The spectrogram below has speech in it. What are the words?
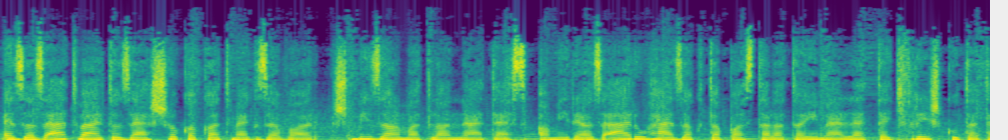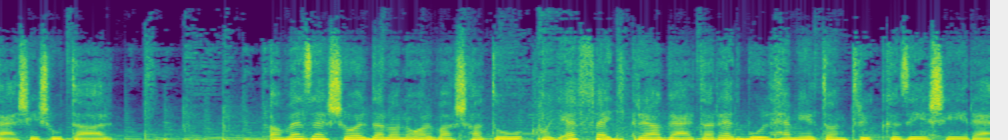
Ez az átváltozás sokakat megzavar, s bizalmatlanná tesz, amire az áruházak tapasztalatai mellett egy friss kutatás is utal. A vezes oldalon olvasható, hogy F1 reagált a Red Bull Hamilton trükközésére.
